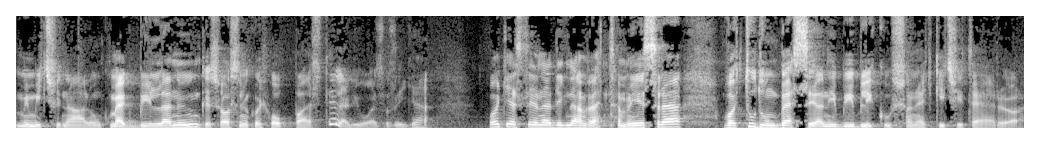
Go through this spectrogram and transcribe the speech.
mi mit csinálunk? Megbillenünk, és azt mondjuk, hogy hoppá, ez tényleg jó ez az ige. Hogy ezt én eddig nem vettem észre, vagy tudunk beszélni biblikusan egy kicsit erről.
